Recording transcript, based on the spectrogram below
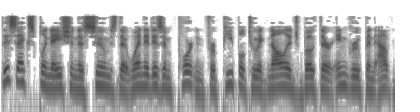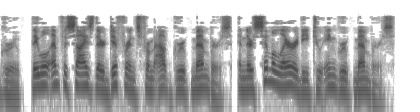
This explanation assumes that when it is important for people to acknowledge both their in-group and out-group, they will emphasize their difference from out-group members, and their similarity to in-group members.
